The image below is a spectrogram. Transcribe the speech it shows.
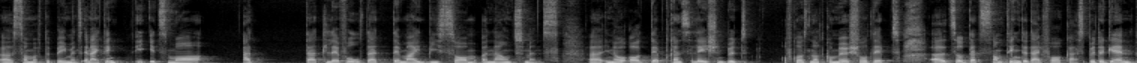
uh, some of the payments. And I think it's more at that level that there might be some announcements, uh, you know, or debt cancellation, but of course, not commercial debt. Uh, so that's something that I forecast. But again,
